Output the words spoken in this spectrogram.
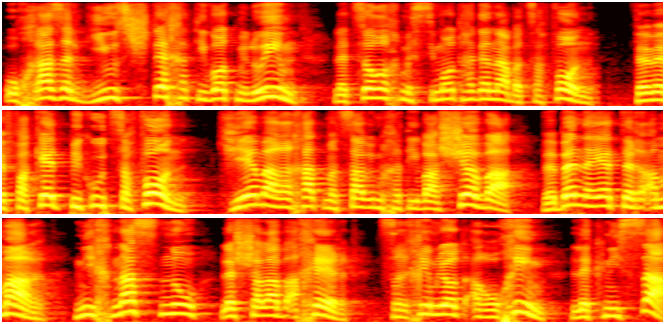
הוכרז על גיוס שתי חטיבות מילואים לצורך משימות הגנה בצפון. ומפקד פיקוד צפון קיים הערכת מצב עם חטיבה 7 ובין היתר אמר נכנסנו לשלב אחר צריכים להיות ערוכים לכניסה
